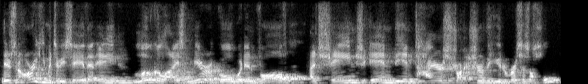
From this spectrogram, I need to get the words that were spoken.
There's an argument to be said that any localized miracle would involve a change in the entire structure of the universe as a whole.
